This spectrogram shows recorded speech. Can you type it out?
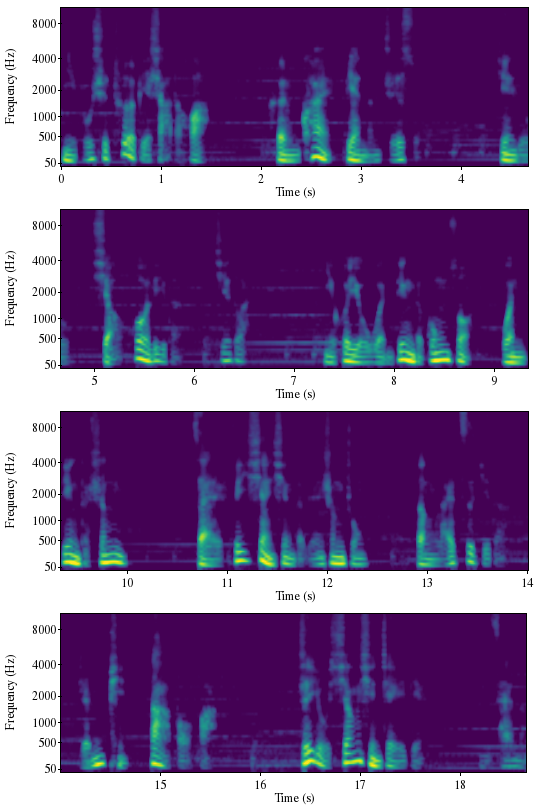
你不是特别傻的话，很快便能止损，进入小获利的阶段。你会有稳定的工作、稳定的生意，在非线性的人生中，等来自己的人品大爆发。只有相信这一点，你才能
